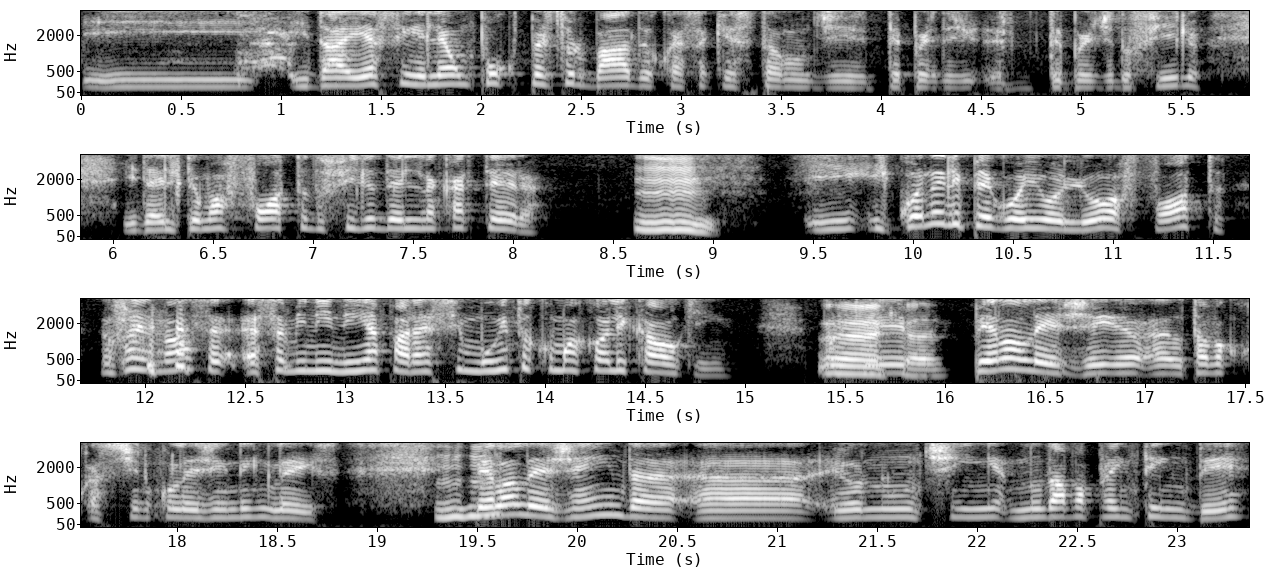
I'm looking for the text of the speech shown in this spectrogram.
E, e daí, assim, ele é um pouco perturbado com essa questão de ter perdido, ter perdido o filho. E daí ele tem uma foto do filho dele na carteira. Hum, E, e quando ele pegou e olhou a foto, eu falei, nossa, essa menininha parece muito com Macaulay Culkin. Porque cara. pela legenda, eu tava assistindo com legenda em inglês. Uhum. Pela legenda, ah, eu não tinha, não dava pra entender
